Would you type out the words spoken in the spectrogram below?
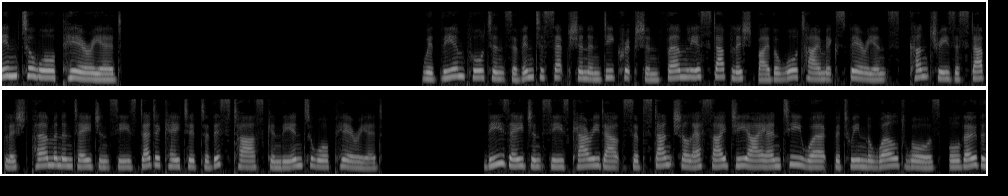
Interwar period. With the importance of interception and decryption firmly established by the wartime experience, countries established permanent agencies dedicated to this task in the interwar period. These agencies carried out substantial SIGINT work between the world wars, although the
